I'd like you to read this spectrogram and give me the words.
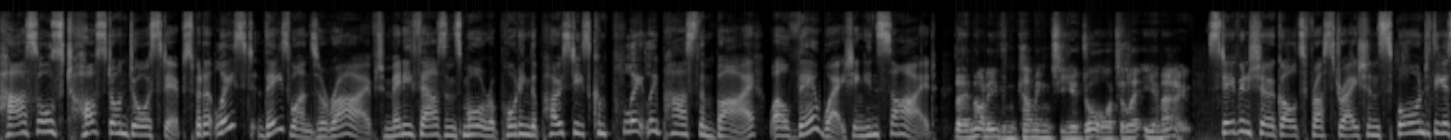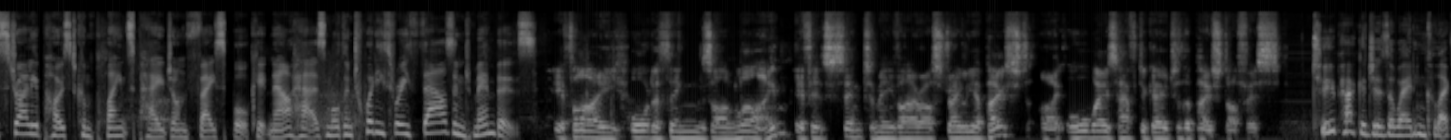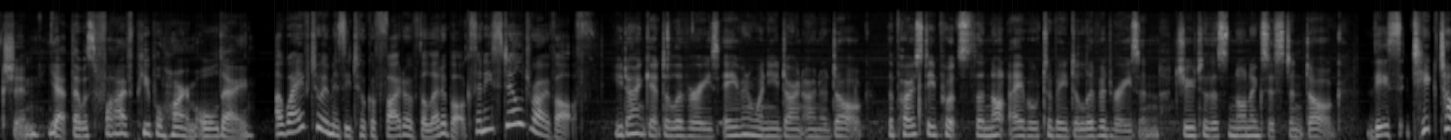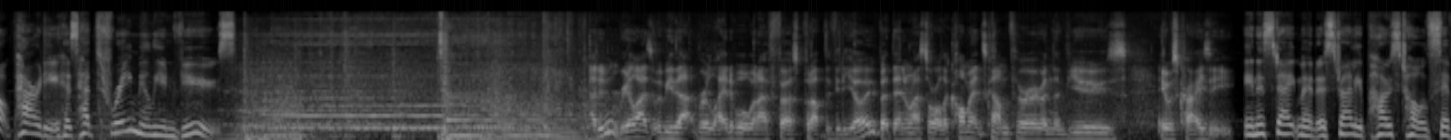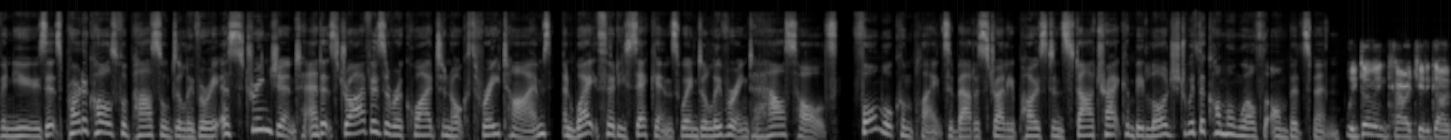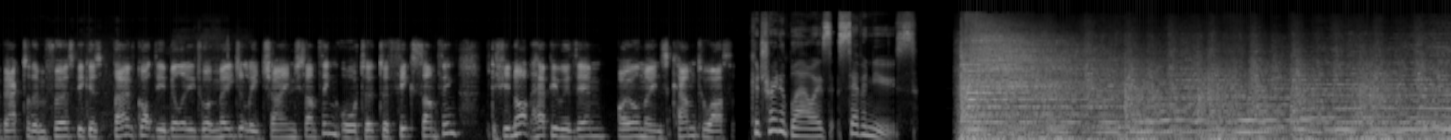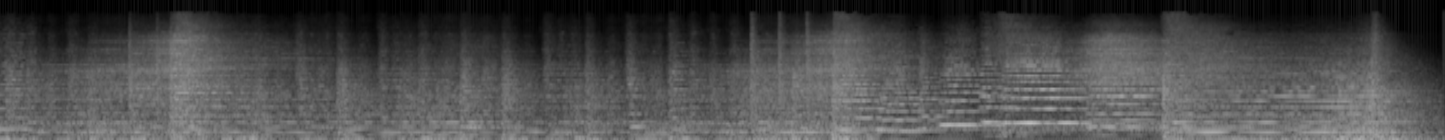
Parcels tossed on doorsteps, but at least these ones arrived. Many thousands more reporting the posties completely passed them by while they're waiting inside. They're not even coming to your door to let you know. Stephen Shergold's frustration spawned the Australia Post complaints page on Facebook. It now has more than 23,000 members. If I order things online, if it's sent to me via Australia Post, I always have to go to the post office. Two packages awaiting collection, yet there was five people home all day. I waved to him as he took a photo of the letterbox and he still drove off. You don't get deliveries even when you don't own a dog. The postie puts the not able to be delivered reason due to this non existent dog. This TikTok parody has had 3 million views. Didn't realise it would be that relatable when I first put up the video, but then when I saw all the comments come through and the views, it was crazy. In a statement, Australia Post told 7 News its protocols for parcel delivery are stringent and its drivers are required to knock three times and wait 30 seconds when delivering to households. Formal complaints about Australia Post and StarTrack can be lodged with the Commonwealth Ombudsman. We do encourage you to go back to them first because they've got the ability to immediately change something or to, to fix something. But if you're not happy with them, by all means, come to us. Katrina Blowers, 7 News.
